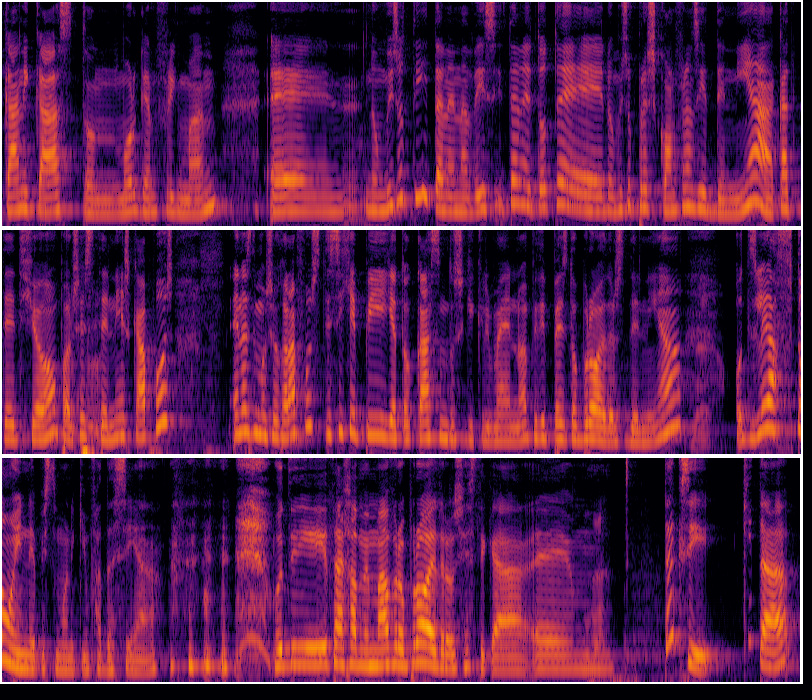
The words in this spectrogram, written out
κάνει cast τον Morgan Freeman, ε, νομίζω ότι ήταν να δεις, ήταν τότε νομίζω press conference για την ταινία, κάτι τέτοιο, παρουσίαση mm. ταινίες κάπως. Ένας δημοσιογράφος της είχε πει για το casting το συγκεκριμένο, επειδή παίζει τον πρόεδρο στην ταινία, ότι της λέει αυτό είναι επιστημονική μου φαντασία. ότι θα είχαμε μαύρο πρόεδρο ουσιαστικά. Ε, Εντάξει, κοίτα,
